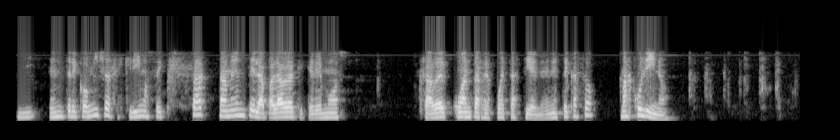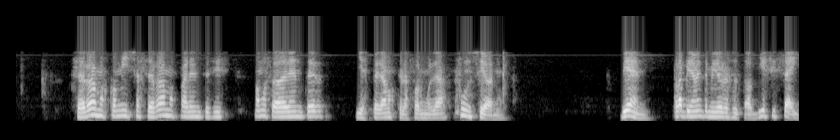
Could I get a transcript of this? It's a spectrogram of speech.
y entre comillas escribimos exactamente la palabra que queremos saber cuántas respuestas tiene. En este caso, masculino cerramos comillas, cerramos paréntesis, vamos a dar enter y esperamos que la fórmula funcione. Bien, rápidamente me dio el resultado, 16.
